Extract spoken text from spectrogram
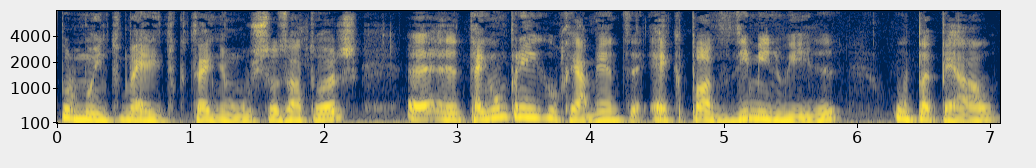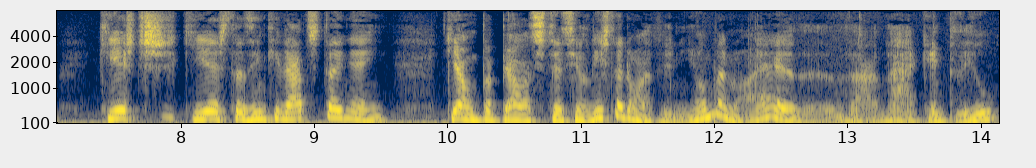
por muito mérito que tenham os seus autores, uh, tem um perigo, realmente, é que pode diminuir o papel que, estes, que estas entidades têm, que é um papel assistencialista, não há de nenhuma, não é? Dá, dá a quem pediu,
